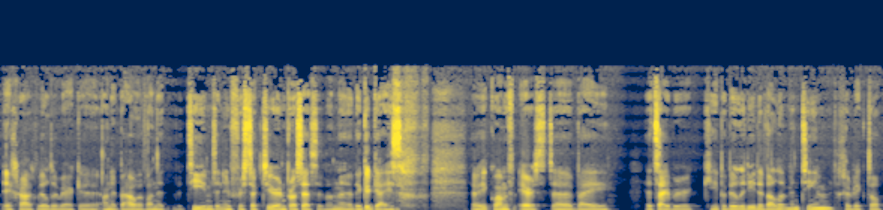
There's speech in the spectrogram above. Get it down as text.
ik graag wilde werken aan het bouwen van de teams en infrastructuur en processen van de good guys. ik kwam eerst uh, bij het Cyber Capability Development Team, gericht op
